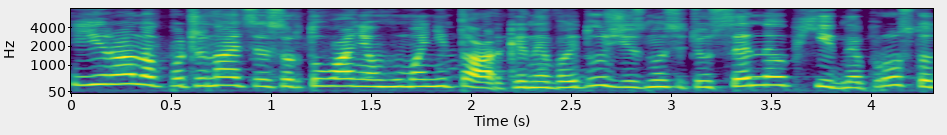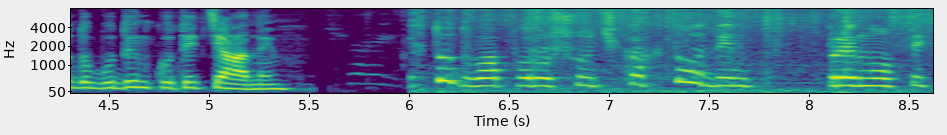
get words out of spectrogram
Її ранок починається з сортуванням гуманітарки. Небайдужі зносять усе необхідне просто до будинку Тетяни. Хто два порошочка, хто один приносить.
